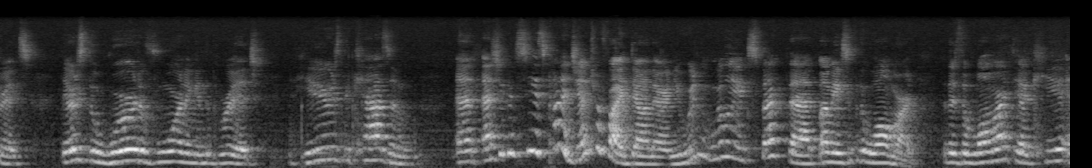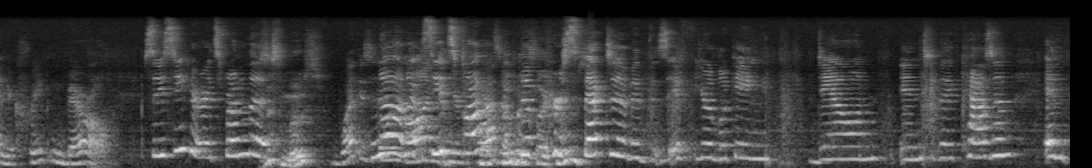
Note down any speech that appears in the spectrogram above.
Entrance, there's the word of warning in the bridge, and here's the chasm. And as you can see, it's kind of gentrified down there, and you wouldn't really expect that. I mean, except for the Walmart. But there's the Walmart, the IKEA, and the Crate and Barrel. So you see here, it's from Is the this Moose? What is no, going no. on See, it's your from chasm? The like perspective. If, if you're looking down into the chasm, and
